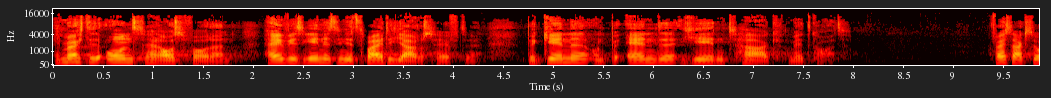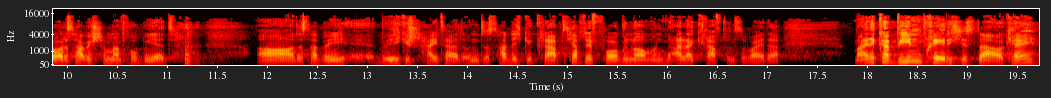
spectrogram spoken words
Ich möchte uns herausfordern. Hey, wir gehen jetzt in die zweite Jahreshälfte beginne und beende jeden Tag mit Gott. Vielleicht sagst du, oh, das habe ich schon mal probiert. Oh, das habe ich, bin ich gescheitert und das hat nicht geklappt. Ich habe es mir vorgenommen und mit aller Kraft und so weiter. Meine Kabinenpredigt ist da, okay?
